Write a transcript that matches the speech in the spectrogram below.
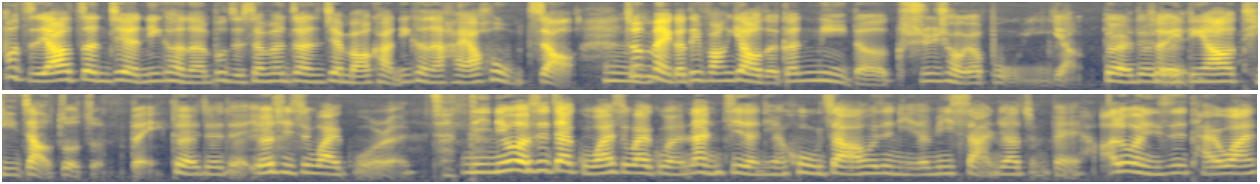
不只要证件，你可能不止身份证、健保卡，你可能还要护照，就嗯每个地方要的跟你的需求又不一样，对对对，所以一定要提早做准备。对对对，尤其是外国人，你你如果是在国外是外国人，那你记得你的护照或者你的 visa 你就要准备好。啊如果你是台湾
